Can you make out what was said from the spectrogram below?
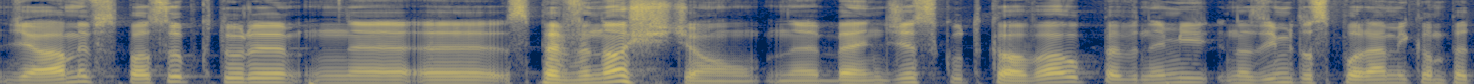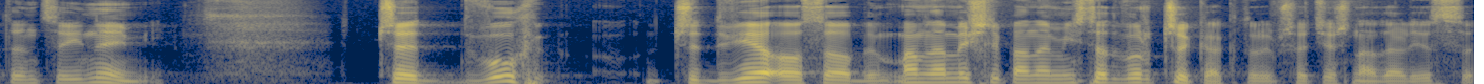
działamy w sposób, który e, e, z pewnością e, będzie skutkował pewnymi, nazwijmy to, sporami kompetencyjnymi. Czy dwóch czy dwie osoby, mam na myśli pana ministra Dworczyka, który przecież nadal jest e,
